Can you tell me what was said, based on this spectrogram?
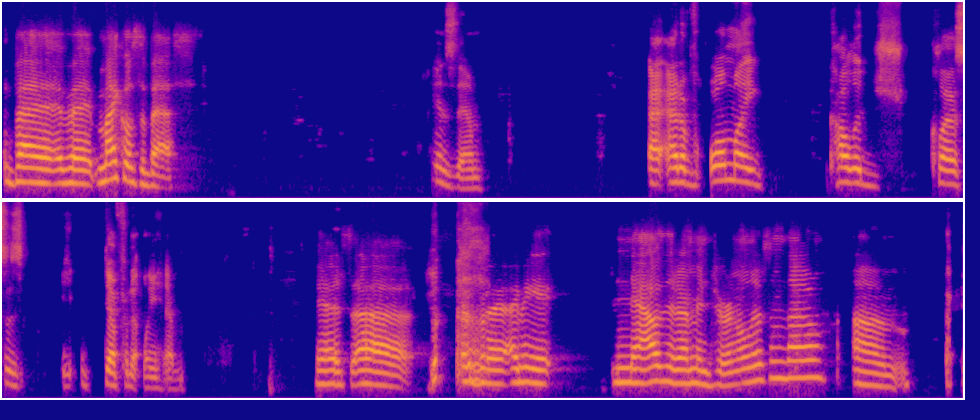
but but Michael's the best. hands down. Out of all my college classes, definitely him. Yes, uh, but I mean, now that I'm in journalism, though, um,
